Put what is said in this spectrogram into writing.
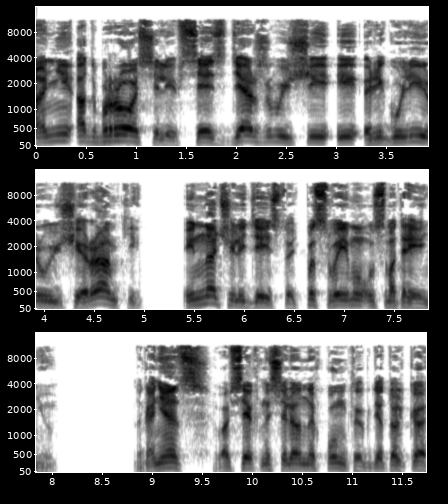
Они отбросили все сдерживающие и регулирующие рамки и начали действовать по своему усмотрению. Наконец, во всех населенных пунктах, где только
